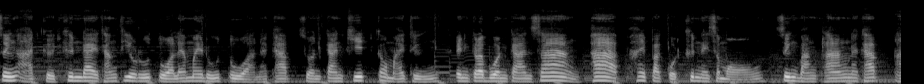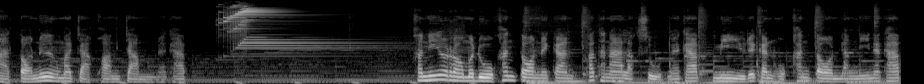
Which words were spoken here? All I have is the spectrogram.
ซึ่งอาจเกิดขึ้นได้ทั้งที่รู้ตัวและไม่รู้ตัวนะครับ ส่วนการคิดก็หมายถึงเป็นกระบวนการสร้างภาพให้ปรากฏขึ้นในสมอง ซึ่งบางครั้งนะครับอาจต่อเนื่องมาจากความจำนะครับ คราวนี้เรามาดูขั้นตอนในการพัฒนาหลักสูตรนะครับ มีอยู่ด้วยกัน 6 ขั้นตอนดังนี้นะครับ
